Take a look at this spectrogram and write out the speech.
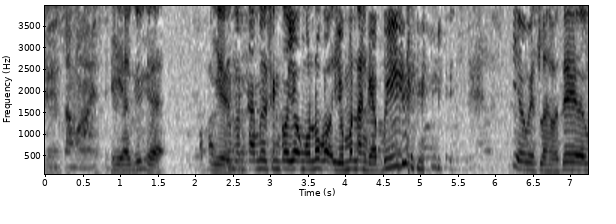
Ya sama aja sih. iya aku gak Iya. Ridwan Kamil sing koyo ngono kok yo menanggapi? Ya wes lah maksudnya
